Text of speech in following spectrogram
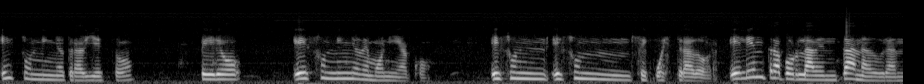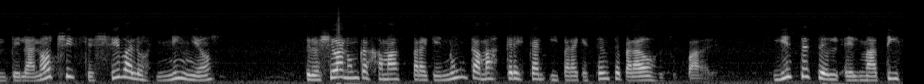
es un niño travieso, pero es un niño demoníaco, es un, es un secuestrador. Él entra por la ventana durante la noche y se lleva a los niños, se los lleva nunca jamás para que nunca más crezcan y para que estén separados de sus padres. Y ese es el, el, matiz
